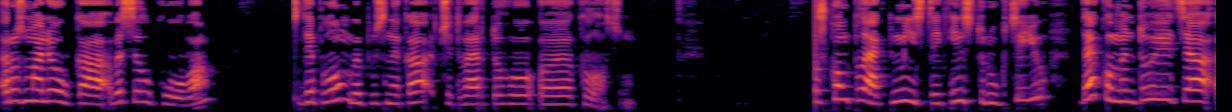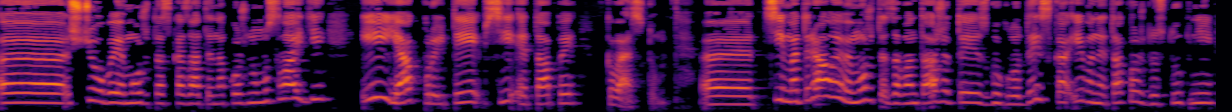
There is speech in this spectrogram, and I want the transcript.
розмальовка веселкова диплом випускника 4 е, класу. Тож комплект містить інструкцію, де коментується, е, що ви можете сказати на кожному слайді, і як пройти всі етапи квесту. Е, ці матеріали ви можете завантажити з Google диска, і вони також доступні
